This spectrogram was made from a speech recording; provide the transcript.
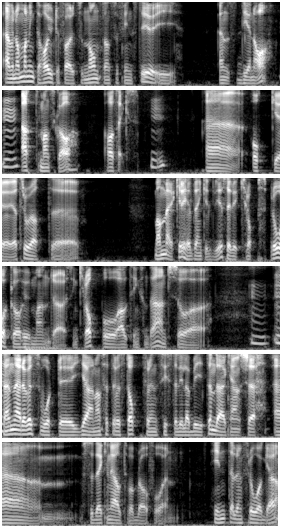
även om man inte har gjort det förut så någonstans så finns det ju i ens DNA att man ska ha sex. Eh, och eh, jag tror att eh, man märker det helt enkelt. Dels är det kroppsspråk och hur man rör sin kropp och allting sånt där. Så Sen är det väl svårt, eh, hjärnan sätter väl stopp för den sista lilla biten där kanske. Ehm, Så det kan det alltid vara bra att få en hint eller en fråga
